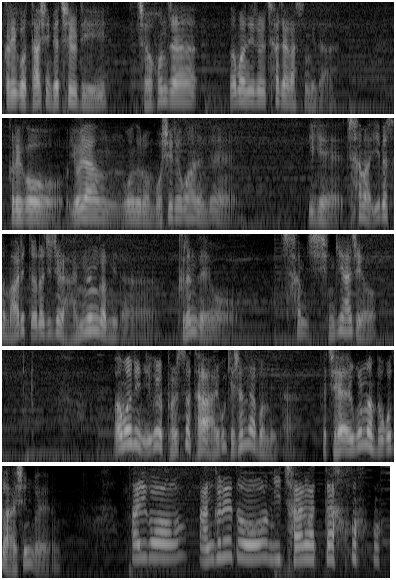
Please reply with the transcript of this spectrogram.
그리고 다시 며칠 뒤 저 혼자 어머니를 찾아갔습니다. 그리고 요양원으로 모시려고 하는데 이게 차마 입에서 말이 떨어지질 않는 겁니다. 그런데요, 참 신기하지요. 어머니는 이걸 벌써 다 알고 계셨나 봅니다. 그제 얼굴만 보고도 아신 거예요. 아이고, 안 그래도 니 잘 왔다.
